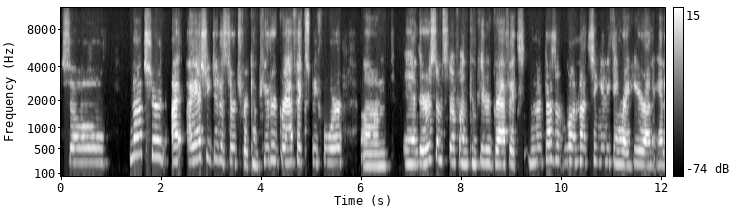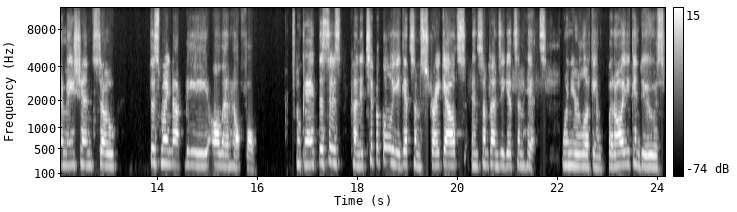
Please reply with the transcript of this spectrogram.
so not sure. I, I actually did a search for computer graphics before. Um, and there is some stuff on computer graphics. and It doesn't, well, I'm not seeing anything right here on animation. So this might not be all that helpful. Okay, this is kind of typical. You get some strikeouts and sometimes you get some hits when you're looking, but all you can do is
